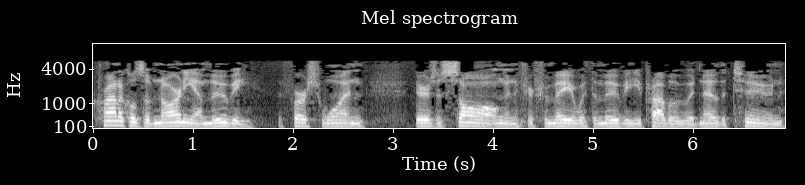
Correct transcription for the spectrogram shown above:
Chronicles of Narnia movie, the first one, there's a song, and if you're familiar with the movie, you probably would know the tune.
